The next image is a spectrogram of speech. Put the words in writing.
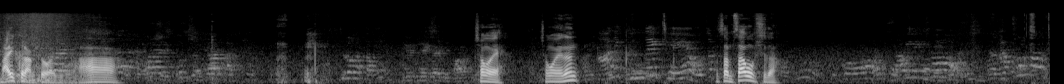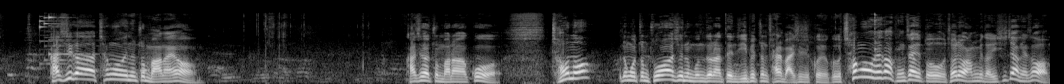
마이크를 안 껴가지고 아 청어회. 청어회는 한쌈 싸봅시다. 가시가 청어회는 좀 많아요. 가시가 좀 많아갖고 전어? 이런 거 좀 좋아하시는 분들한테 입에 좀 잘 마실 거예요. 그 청어회가 굉장히 또 저렴합니다. 이 시장에서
